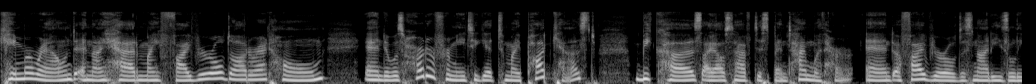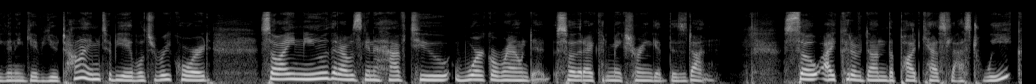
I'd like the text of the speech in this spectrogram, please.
came around and I had my five year old daughter at home. And it was harder for me to get to my podcast because I also have to spend time with her. And a five year old is not easily going to give you time to be able to record. So I knew that I was going to have to work around it so that I could make sure and get this done. So I could have done the podcast last week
